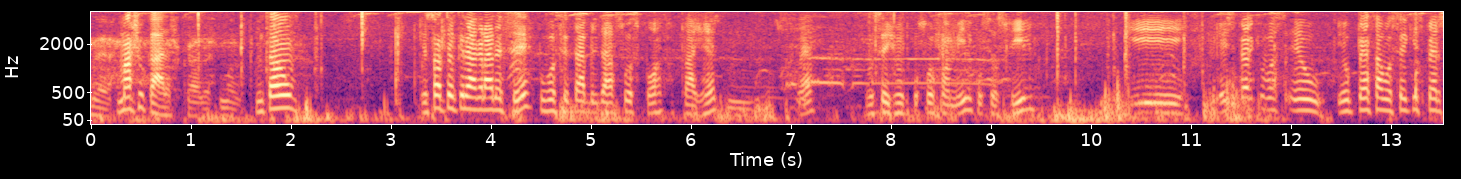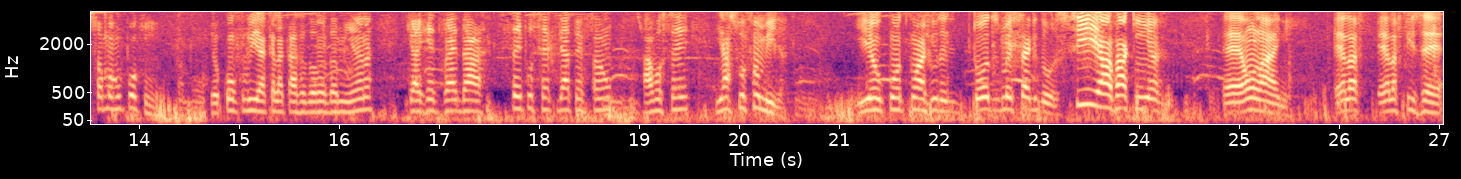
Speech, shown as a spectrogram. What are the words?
É, machucada. cara, mano. Então, eu só tenho que lhe agradecer por você ter abrido as suas portas pra gente, né? Você junto com sua família, com seus filhos. E eu espero que você, eu, eu peço a você que espere só mais um pouquinho. Tá. Eu concluí aquela casa Dona Damiana, que a gente vai dar 100% de atenção a você e a sua família. E eu conto com a ajuda de todos os meus seguidores. Se a vaquinha é, online, ela, ela fizer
